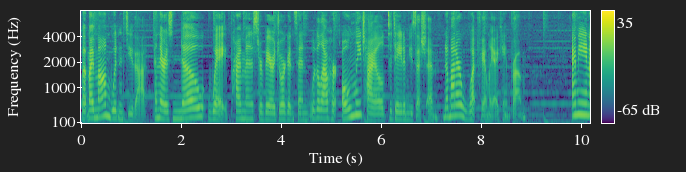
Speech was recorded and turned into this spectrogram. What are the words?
But my mom wouldn't do that, and there is no way Prime Minister Vera Jorgensen would allow her only child to date a musician, no matter what family I came from. I mean,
